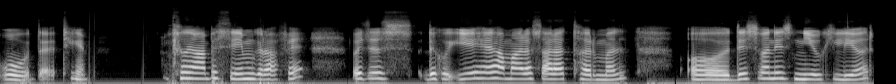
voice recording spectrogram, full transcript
वो होता है, ठीक है? तो यहाँ पे सेम ग्राफ है विच इज़ देखो, ये है हमारा सारा थर्मल और this one is nuclear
